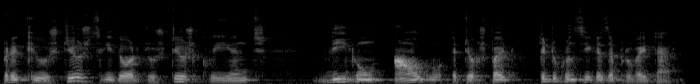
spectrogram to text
para que os teus seguidores, os teus clientes, digam algo a teu respeito que tu consigas aproveitar.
